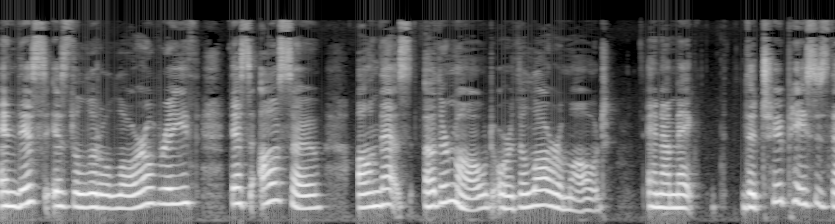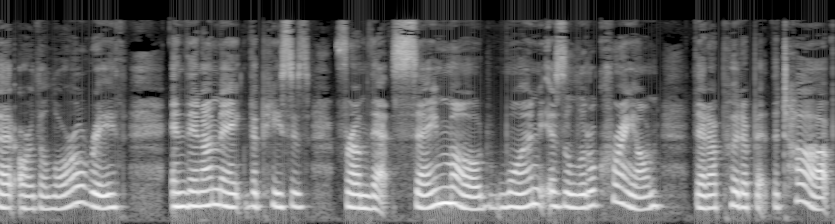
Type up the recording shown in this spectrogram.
And this is the little laurel wreath that's also on that other mold or the laurel mold. And I make the two pieces that are the laurel wreath, and then I make the pieces from that same mold. One is a little crown that I put up at the top,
